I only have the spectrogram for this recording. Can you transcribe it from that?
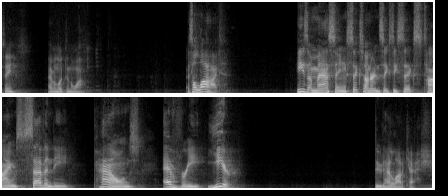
See? I haven't looked in a while. It's a lot. He's amassing 666 times 70 pounds every year. Dude had a lot of cash.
